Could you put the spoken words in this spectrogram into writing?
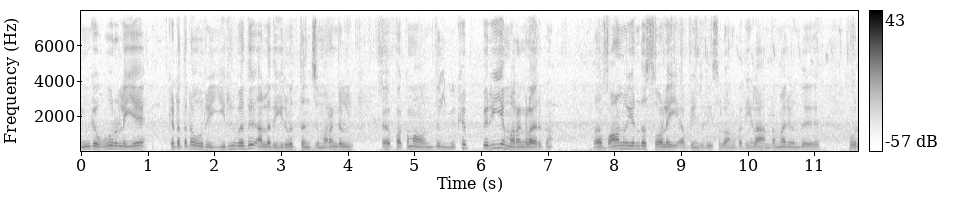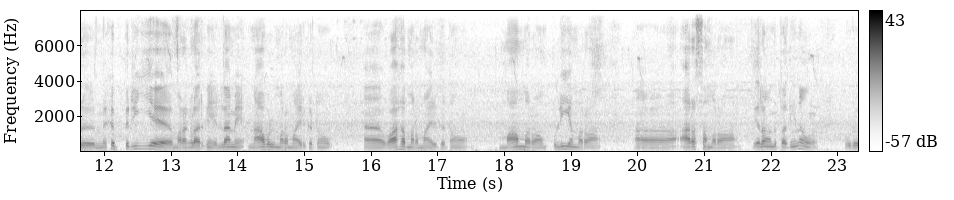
எங்கள் ஊர்லேயே கிட்டத்தட்ட ஒரு இருபது அல்லது இருபத்தஞ்சு மரங்கள் பக்கமாக வந்து மிகப்பெரிய மரங்களாக இருக்கும். அதாவது வானுயர்ந்த சோலை அப்படின்னு சொல்லி சொல்லுவாங்க பார்த்தீங்களா அந்த மாதிரி வந்து ஒரு மிகப்பெரிய மரங்களாக இருக்கும். எல்லாமே நாவல் மரமாக இருக்கட்டும் வாக மரமாக இருக்கட்டும் மாமரம் புளிய மரம் அரச மரம் இதெல்லாம் வந்து பார்த்திங்கன்னா ஒரு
